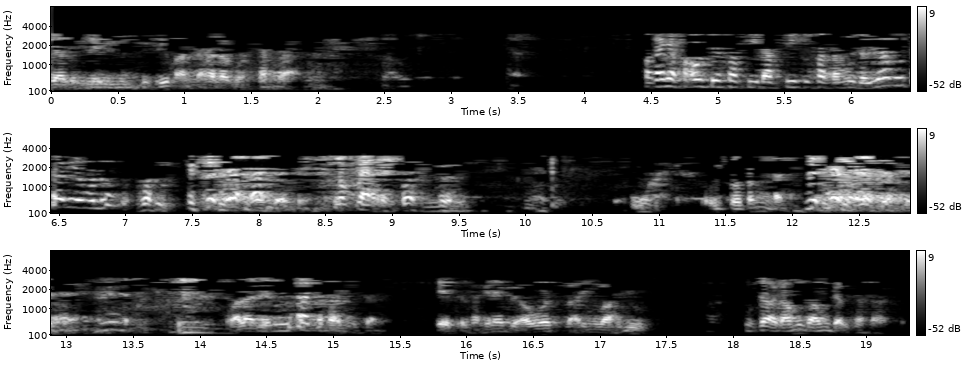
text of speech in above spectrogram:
ya Ilahi, Jadi, Anda ada kuasa. Makanya Pak Udah sapi nafsi itu kata muda, ya muda dia menunggu. Ngeper. Wah, itu tenan. Walau dia Musa kata Musa. Ya, itu akhirnya Nabi Allah sebaring wahyu. Musa, kamu kamu tidak bisa takut.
